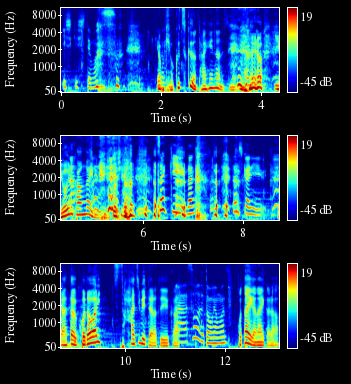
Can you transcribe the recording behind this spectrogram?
意識してますやっぱ曲作るの大変なんですね。いろいろ考える人 さっきなんか確かに。いや多分こだわり始めたらというか。あそうだと思います。答えがないから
